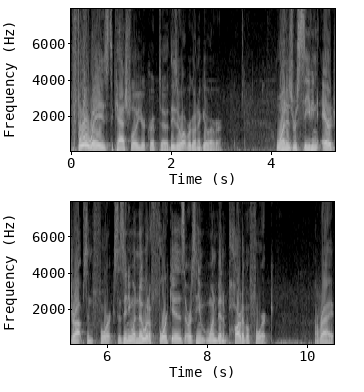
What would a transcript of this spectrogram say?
Four ways to cash flow your crypto. These are what we're going to go over. One is receiving airdrops and forks. Does anyone know what a fork is, or has anyone been a part of a fork? All right.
